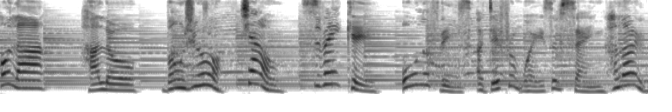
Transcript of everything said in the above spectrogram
hola, hallo, bonjour, ciao, sveiki. All of these are different ways of saying hello,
